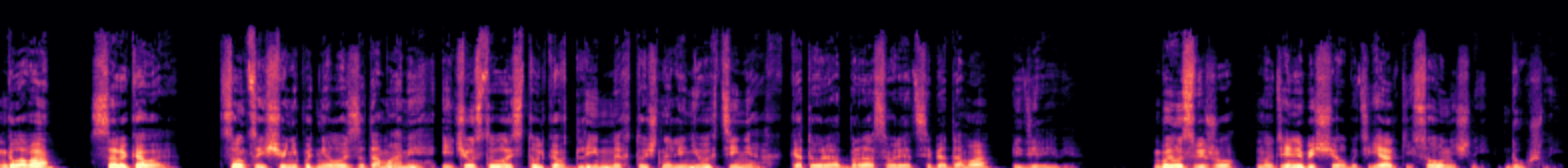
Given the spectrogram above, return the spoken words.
Глава сороковая. Солнце еще не поднялось за домами и чувствовалось только в длинных, точно ленивых тенях, которые отбрасывали от себя дома и деревья. Было свежо, но день обещал быть яркий, солнечный, душный.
